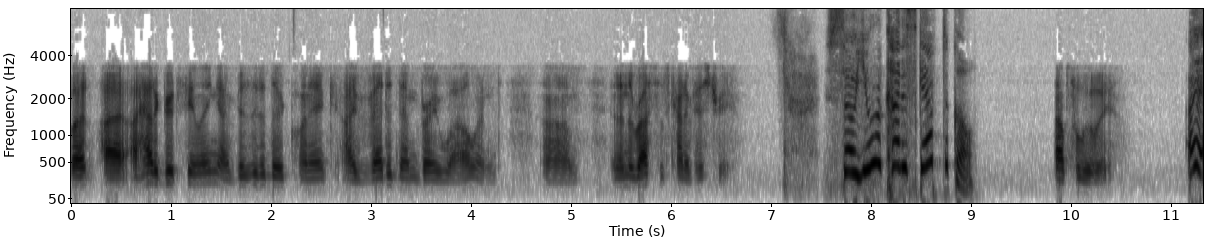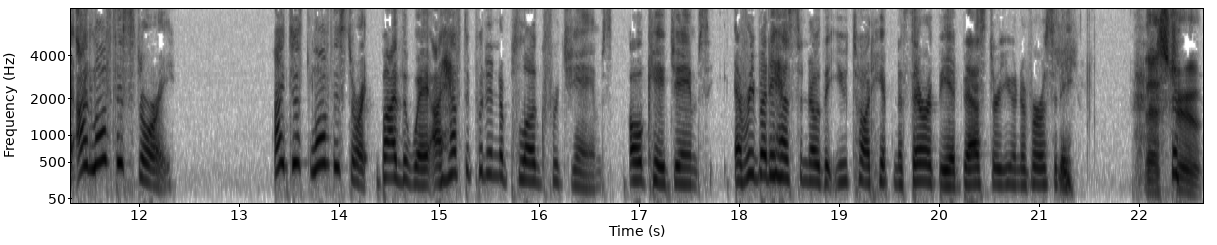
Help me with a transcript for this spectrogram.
But I, I had a good feeling. I visited their clinic. I vetted them very well, and um, and then the rest is kind of history. So you were kind of skeptical. Absolutely. I, I love this story. I just love this story. By the way, I have to put in a plug for James. Okay, James, everybody has to know that you taught hypnotherapy at Bastyr University. That's true.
